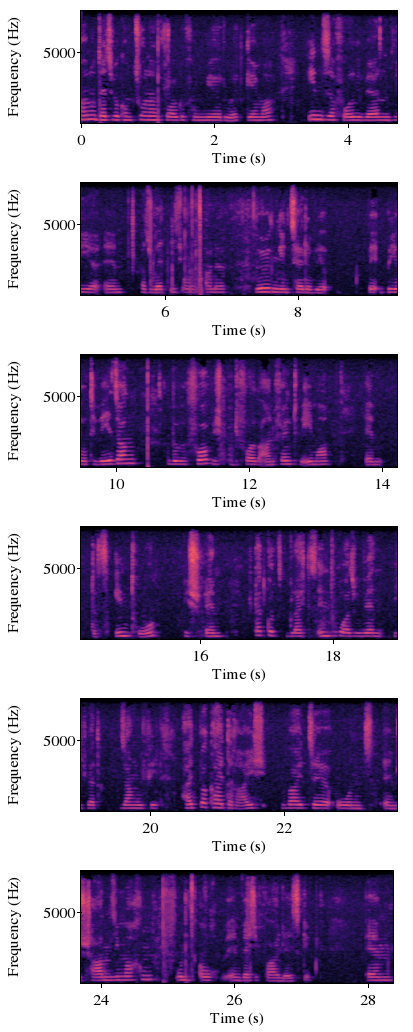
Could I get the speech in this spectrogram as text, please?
Hallo und herzlich willkommen zu einer Folge von mir, Red Gamer. In dieser Folge werden wir, ähm, also werde ich euch alle Bögen in Zelda BOTW sagen. Aber bevor die Folge anfängt, wie immer, ähm, das Intro. Ich ähm, starte kurz gleich das Intro. Also wir werden, ich werde sagen, wie viel Haltbarkeit, Reichweite und ähm, Schaden sie machen und auch ähm, welche Pfeile es gibt. Ähm,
